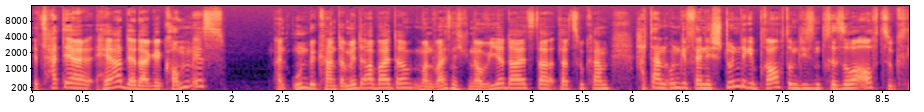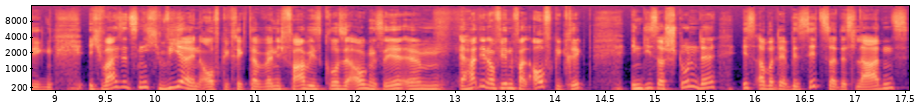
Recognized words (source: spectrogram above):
jetzt hat der Herr, der da gekommen ist, ein unbekannter Mitarbeiter, man weiß nicht genau, wie er da jetzt da, dazu kam, hat dann ungefähr eine Stunde gebraucht, um diesen Tresor aufzukriegen. Ich weiß jetzt nicht, wie er ihn aufgekriegt hat, wenn ich Fabis große Augen sehe. Ähm, er hat ihn auf jeden Fall aufgekriegt. In dieser Stunde ist aber der Besitzer des Ladens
